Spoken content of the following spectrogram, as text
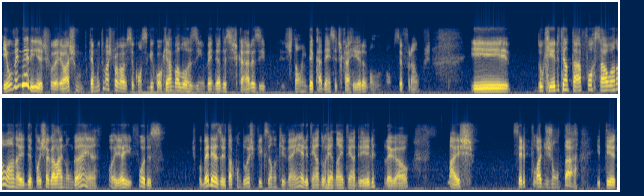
eu venderia. Tipo, eu acho que é muito mais provável você conseguir qualquer valorzinho vendendo esses caras e estão em decadência de carreira, vamos, vamos ser francos. E do que ele tentar forçar o one-on-one. Aí depois chegar lá e não ganha, pô, e aí, foda-se. Tipo, beleza, ele tá com duas picks ano que vem, ele tem a do Renan e tem a dele, legal. Mas se ele pode juntar e ter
